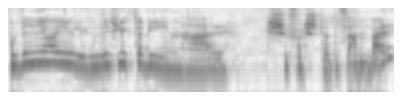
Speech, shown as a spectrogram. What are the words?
Och vi, har ju liksom, vi flyttade in här 21 december.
